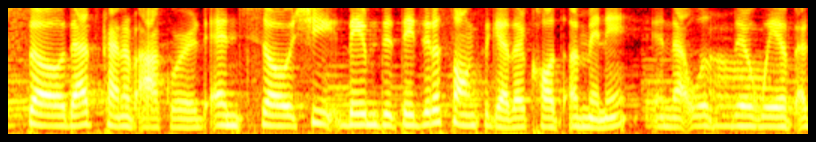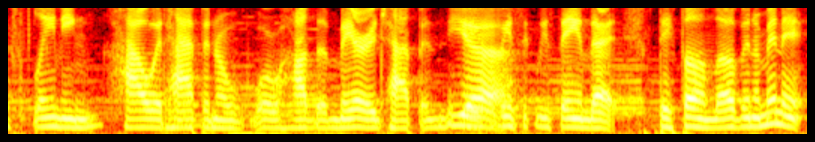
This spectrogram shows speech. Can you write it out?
What? So that's kind of awkward. And so she, they, did- they did a song together called "A Minute," and that was their way of oh. explaining how it happened or, or how the marriage happened. They Yeah. basically saying that they fell in love in a minute,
